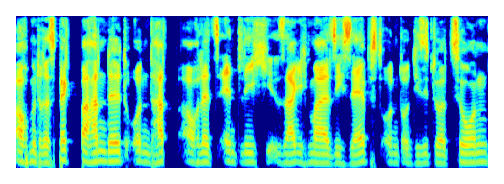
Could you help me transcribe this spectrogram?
auch mit Respekt behandelt und hat auch letztendlich, sage ich mal, sich selbst und, und die Situation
